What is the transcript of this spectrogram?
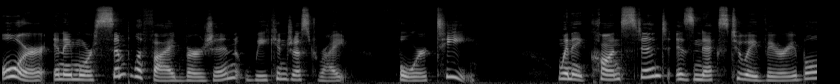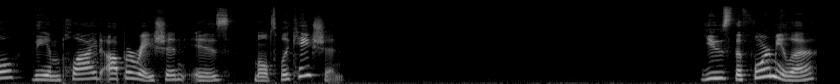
or in a more simplified version, we can just write 4t. When a constant is next to a variable, the implied operation is multiplication. Use the formula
